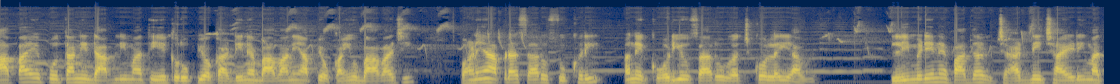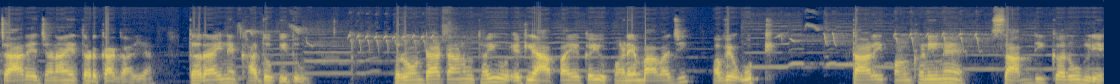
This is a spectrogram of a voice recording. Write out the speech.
આપાએ પોતાની ડાબલીમાંથી એક રૂપિયો કાઢીને બાવાને આપ્યો, કહ્યું, બાવાજી, ભણે આપણા સારું સુખડી અને ઘોડિયું સારું રચકો લઈ આવ્યું લીમડીને પાદર ઝાડની છાયડીમાં ચારે જણાએ તડકા ગાળ્યા, ધરાઈને ખાધું પીધું. રોંઢાટાણું થયું એટલે આપાએ કહ્યું, ભણે બાવાજી, હવે ઉઠ. તાળી પંખણીને સાબદી કરવું લે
